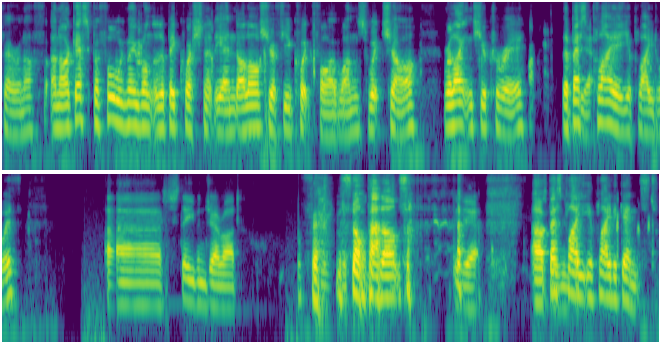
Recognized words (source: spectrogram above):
Fair enough. And I guess before we move on to the big question at the end, I'll ask you a few quick fire ones, which are relating to your career, the best yeah. player you played with. Uh, Steven Gerrard. it's not a bad answer. yeah. Uh, best player you played against.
